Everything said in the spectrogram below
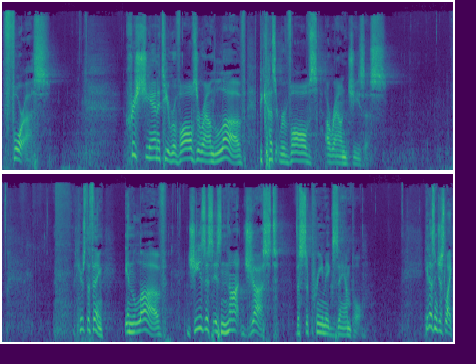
for us. Christianity revolves around love because it revolves around Jesus. But here's the thing in love, Jesus is not just the supreme example. He doesn't just like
